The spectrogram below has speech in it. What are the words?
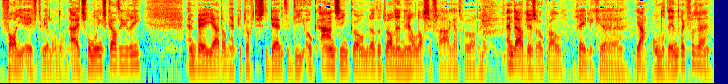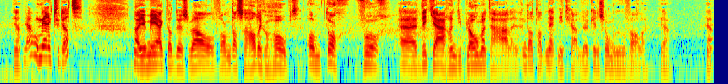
val je eventueel onder een uitzonderingscategorie? En B, ja, dan heb je toch de studenten die ook aanzien komen... dat het wel een heel lastig vraag gaat worden. En daar dus ook wel redelijk eh, ja, onder de indruk van zijn. Ja. Ja, hoe merkt u dat? Nou, je merkt dat dus wel van dat ze hadden gehoopt om toch voor eh, dit jaar hun diploma te halen. En dat dat net niet gaat lukken in sommige gevallen. Ja. Ja.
